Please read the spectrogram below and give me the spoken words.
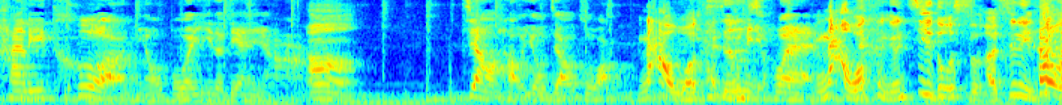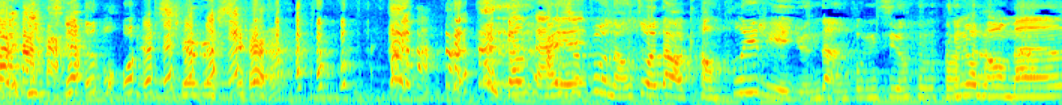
拍了一特牛波一的电影，嗯，叫好又叫座，那我肯定心里会那我肯定嫉妒死了，心里咒他一千回，是不是？刚才还是不能做到 completely 云淡风轻。听众朋友们，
